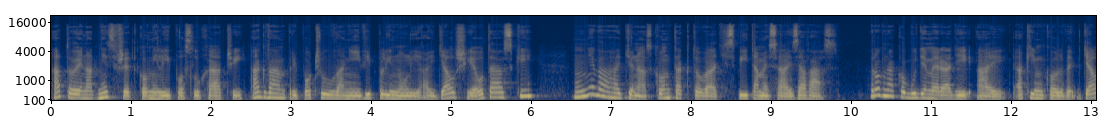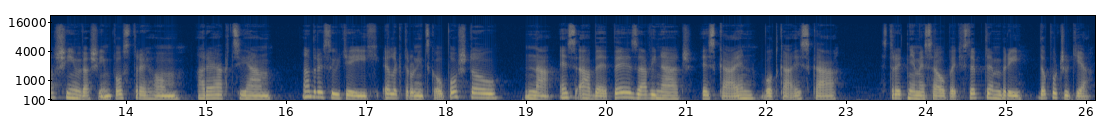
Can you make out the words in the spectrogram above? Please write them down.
A to je na dnes všetko, milí poslucháči. Ak vám pri počúvaní vyplynuli aj ďalšie otázky, neváhajte nás kontaktovať, spýtame sa aj za vás. Rovnako budeme radi aj akýmkoľvek ďalším vašim postrehom a reakciám. Adresujte ich elektronickou poštou na sabp.skn.sk Stretneme sa opäť v septembri. Do počutia.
